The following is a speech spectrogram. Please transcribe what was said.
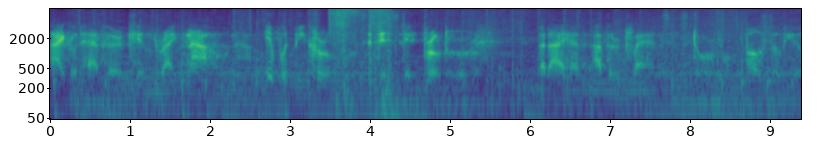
I could have her killed right now. It would be cruel, sadistic, brutal. But I have other plans in store for both of you.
